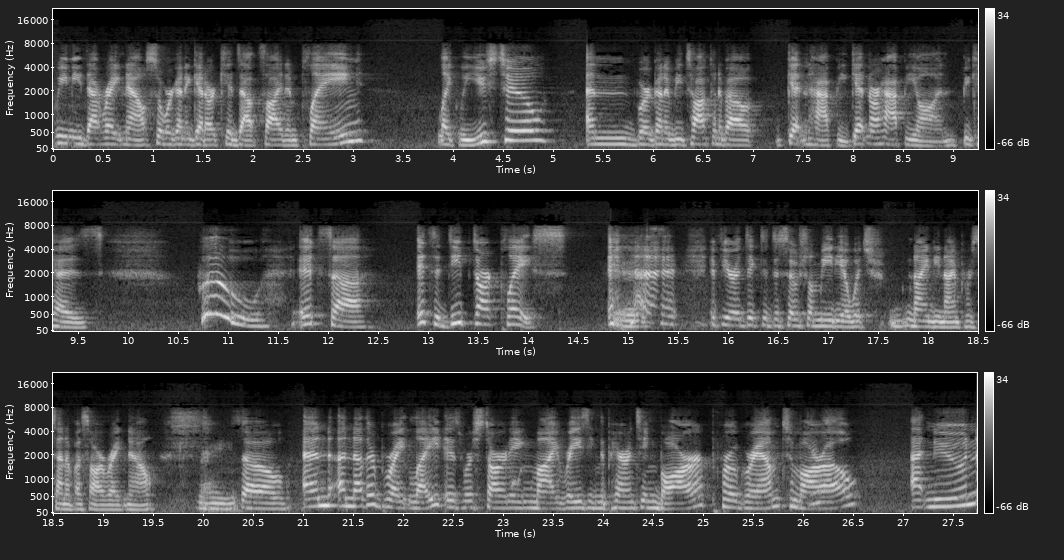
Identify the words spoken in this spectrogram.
we need that right now. So we're going to get our kids outside and playing like we used to. And we're going to be talking about getting happy, getting our happy on because, whoo, it's a, it's a deep, dark place. If you're addicted to social media, which 99% of us are right now. Right. So, and another bright light is we're starting my Raising the Parenting Bar program tomorrow at noon.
